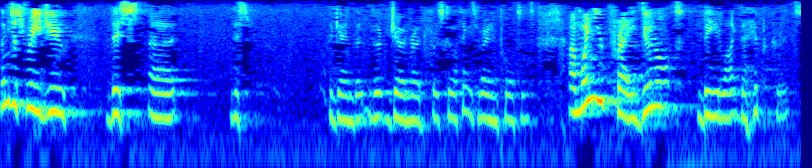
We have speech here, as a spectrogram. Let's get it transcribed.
Let me just read you this, uh, this again, that, that Joan read for us because I think it's very important. And when you pray, do not be like the hypocrites.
